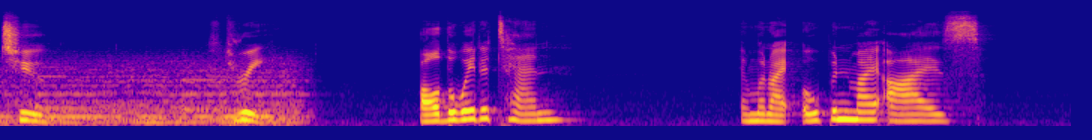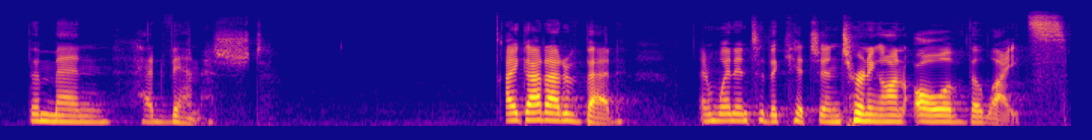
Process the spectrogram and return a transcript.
two, three, all the way to 10. And when I opened my eyes, the men had vanished. I got out of bed and went into the kitchen, turning on all of the lights.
